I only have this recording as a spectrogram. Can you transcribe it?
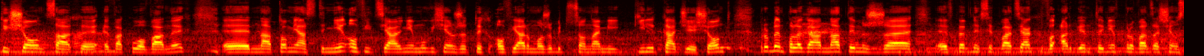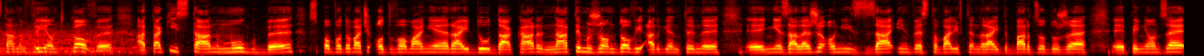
tysiącach ewakuowanych. Natomiast nieoficjalnie mówi się, że tych ofiar może być co najmniej kilkadziesiąt. Problem polega na tym, że w pewnych sytuacjach w Argentynie wprowadza się stan wyjątkowy, a taki stan mógłby spowodować odwołanie rajdu Dakar. Na tym rządowi Argentyny nie zależy. Oni zainwestowali w ten rajd bardzo duże pieniądze.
